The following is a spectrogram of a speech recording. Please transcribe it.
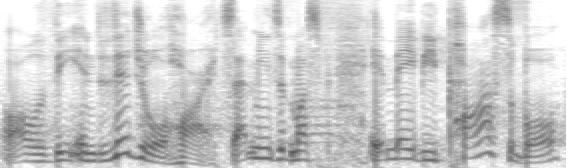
all of the individual hearts. That means it must it may be possible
